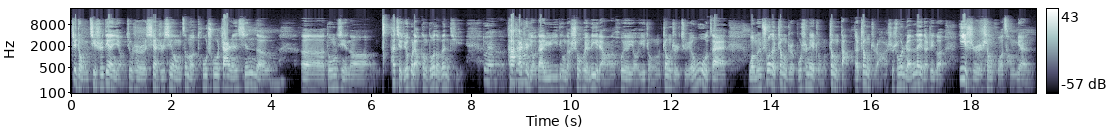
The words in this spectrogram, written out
这种纪实电影就是现实性这么突出、扎人心的嗯呃东西呢，它解决不了更多的问题。对呃，它还是有待于一定的社会力量，会有一种政治觉悟在。我们说的政治不是那种政党的政治啊，是说人类的这个意识生活层面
